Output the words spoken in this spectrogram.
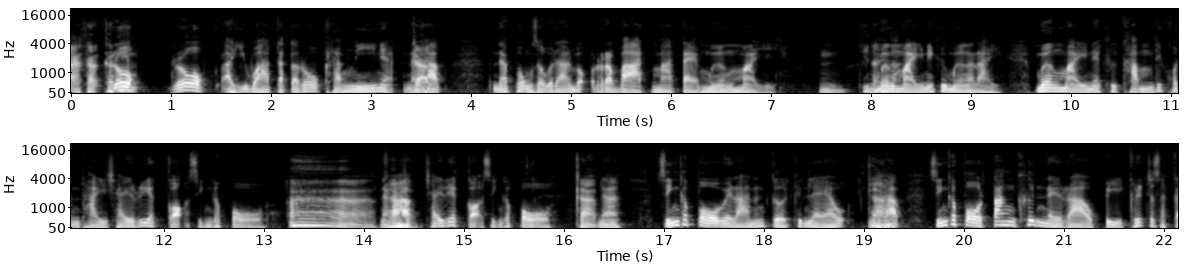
อะครับครั้งโรนี้ คโรคอหิวาตกโรคครั้งนี้เนี่ยนะคครัรับ บนะพงศาวดารบอกระบาดมาแต่เมืองใหม่ อืมที่ไหนเมืองล่ะใหม่นี่คือเมืองอะไร เมืองใหม่เนี่ยคือคำที่คนไทยใช้เรียกเกาะสิงคโปร์อ่านะคครัรับ บ ใช้เรียกเกาะสิงคโปร์ครับ นะสิงคโปร์เวลานั้นเกิดขึ้นแล้วครับนะครับสิงคโปร์ตั้งขึ้นในราวปีคริสตศัก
